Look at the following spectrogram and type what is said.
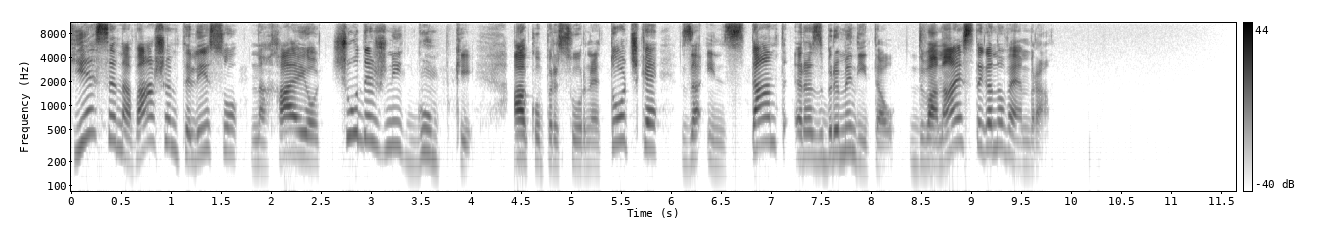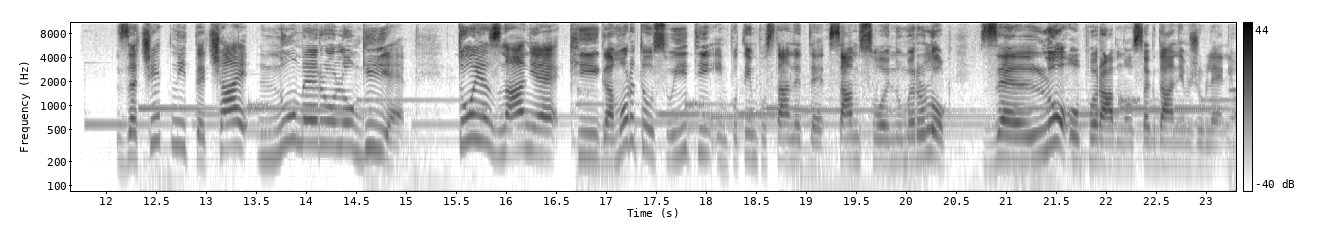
kje se na vašem telesu nahajajo čudežni gumbki, akupresurne točke za instant razbremenitev 12. novembra. Začetni tečaj numerologije. To je znanje, ki ga morate usvojiti in potem postanete sam svoj numerolog. Zelo uporabno v vsakdanjem življenju.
